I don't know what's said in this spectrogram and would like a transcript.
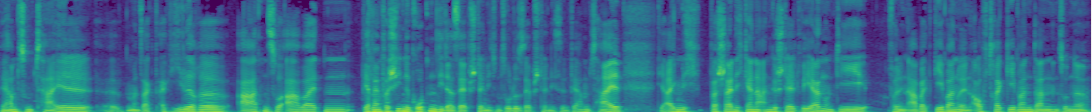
Wir haben zum Teil, äh, man sagt, agilere Arten zu arbeiten. Wir haben verschiedene Gruppen, die da selbstständig und solo selbstständig sind. Wir haben einen Teil, die eigentlich wahrscheinlich gerne angestellt wären und die von den Arbeitgebern oder den Auftraggebern dann in so eine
